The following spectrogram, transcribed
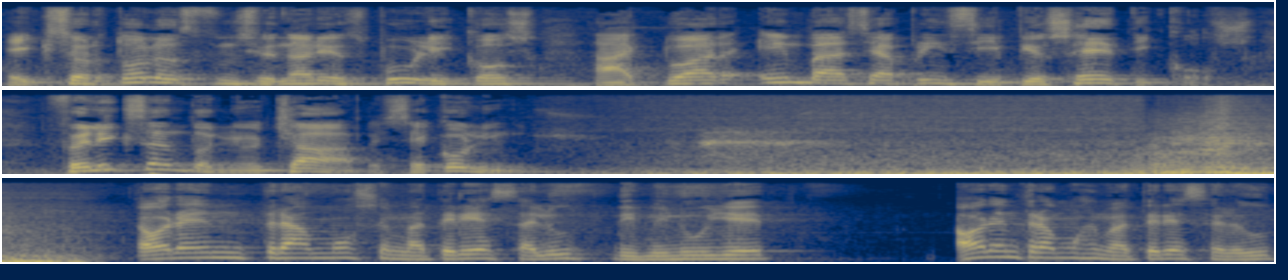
exhortó a los funcionarios públicos a actuar en base a principios éticos. Félix Antonio Chávez, Econius. Ahora entramos en materia de salud, disminuye. Ahora entramos en materia de salud,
